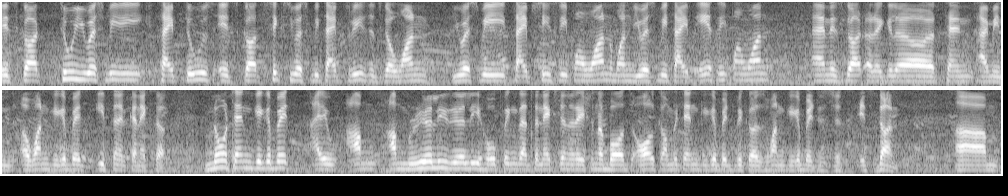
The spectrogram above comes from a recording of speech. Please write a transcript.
It's got two USB Type 2s, it's got six USB Type 3s, it's got one USB Type C 3.1, one USB Type A 3.1, and it's got a regular 10, I mean a 1 gigabit Ethernet connector. No 10 gigabit. I, I'm, I'm really, really hoping that the next generation of boards all come with 10 gigabit because 1 gigabit is just, it's done. Um,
